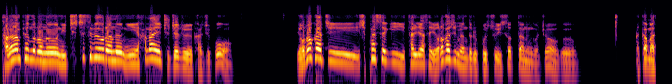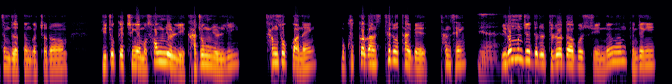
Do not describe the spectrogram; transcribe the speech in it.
다른 한편으로는 이 치치스베오라는 이 하나의 주제를 가지고 여러 가지 18세기 이탈리아에서 여러 가지 면들을 볼 수 있었다는 거죠. 그 아까 말씀드렸던 것처럼 귀족 계층의 뭐 성윤리, 가족윤리, 상속관행, 뭐 국가 간 스테레오타입의 탄생 예. 이런 문제들을 들여다볼 수 있는 굉장히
